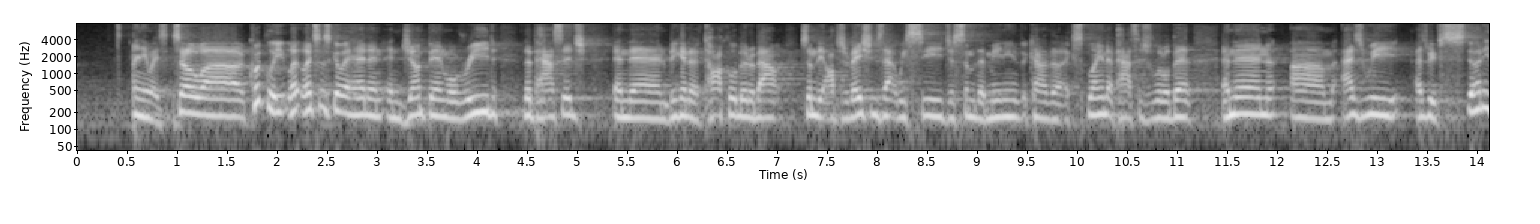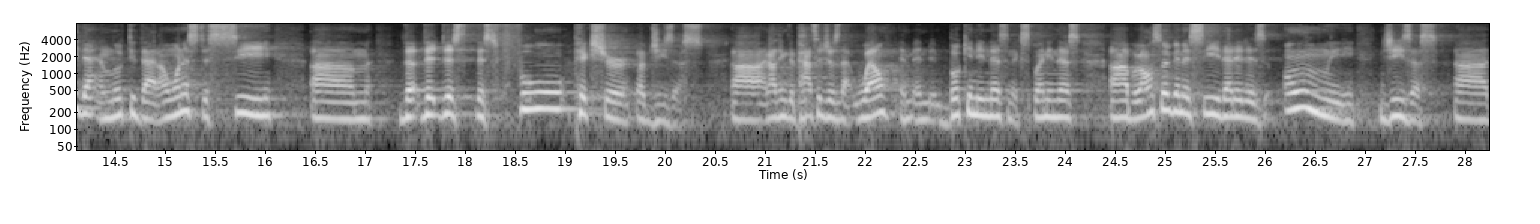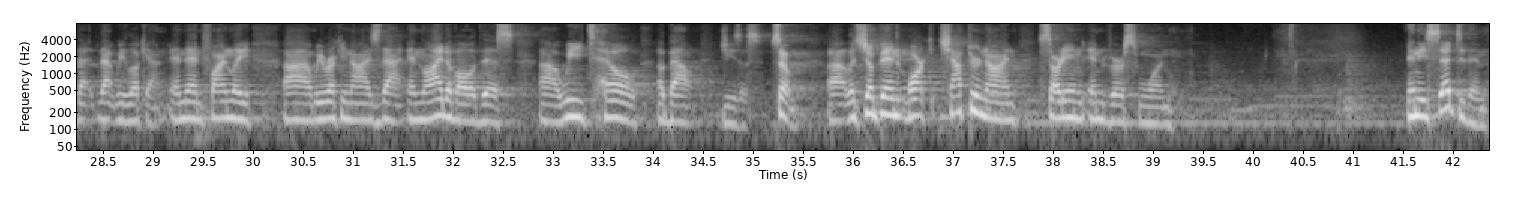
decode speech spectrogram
Anyways, so uh, quickly, let, us just go ahead and, and, jump in. We'll read the passage and then begin to talk a little bit about some of the observations that we see, just some of the meaning, to kind of the, explain that passage a little bit. And then um, as, we, as we've studied that and looked at that, I want us to see um, the, the, this, this full picture of Jesus. Uh, and I think the passage does that well in, in bookending this and explaining this. Uh, but we're also going to see that it is only Jesus uh, that, that we look at. And then finally, uh, we recognize that in light of all of this, uh, we tell about Jesus. So uh, let's jump in. Mark chapter 9, starting in verse 1. And he said to them,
